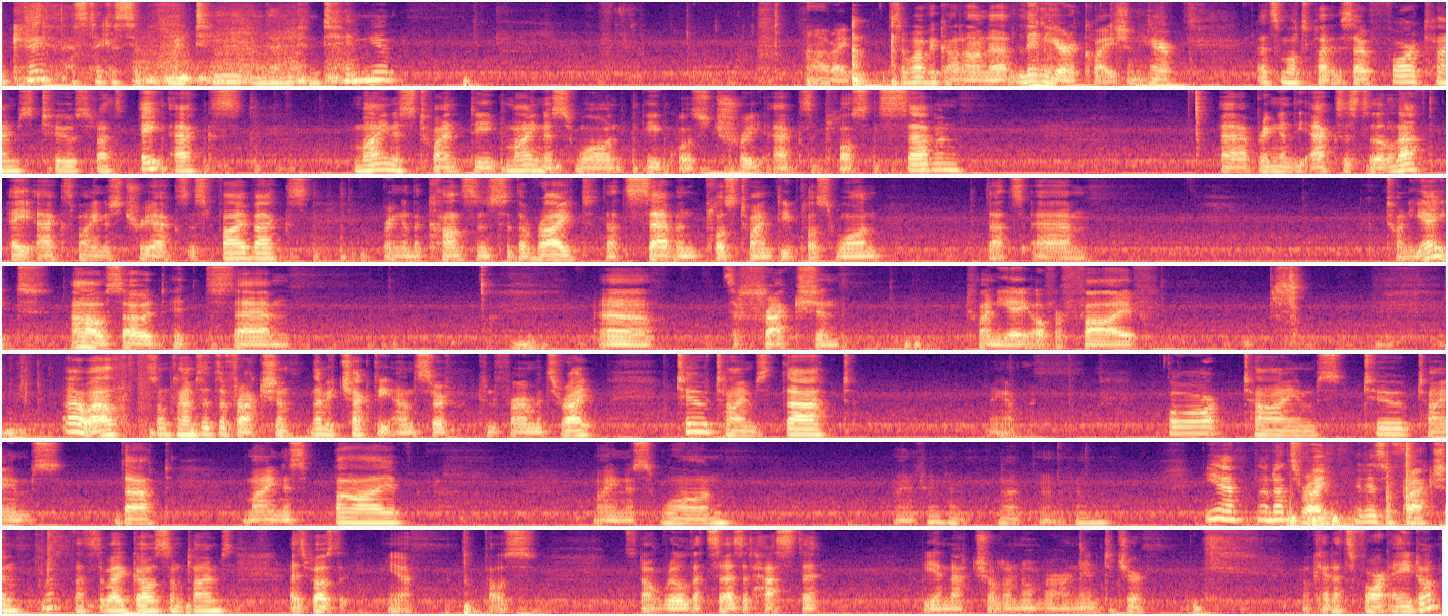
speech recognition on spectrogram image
Okay, let's take a sip of my tea and then continue. All right, so what we got on a linear equation here? Let's multiply this out. 4 times 2, so that's 8x minus 20 minus 1 equals 3x plus 7. Uh, bringing the x's to the left, 8x minus 3x is 5x. Bringing the constants to the right, that's 7 plus 20 plus 1. That's um, 28. Oh, so it, it's um, uh, it's a fraction. 28 over 5. Oh well, sometimes it's a fraction. Let me check the answer, confirm it's right. 2 times that. Hang on. 4 times 2 times that minus 5 minus 1. Yeah, no, that's right. It is a fraction. That's the way it goes sometimes. I suppose, that, yeah, I suppose there's no rule that says it has to be a natural number or an integer. Okay, that's 4a done.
